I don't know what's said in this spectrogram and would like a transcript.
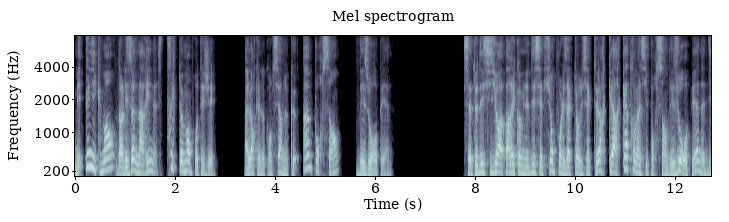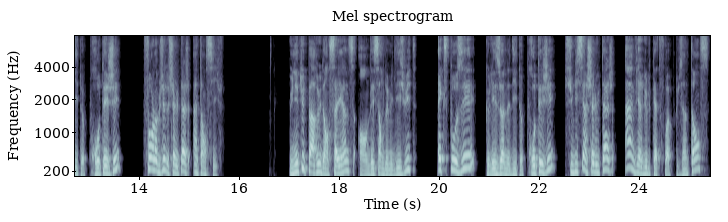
mais uniquement dans les zones marines strictement protégées, alors qu'elles ne concernent que 1% des européennes. Cette décision apparaît comme une déception pour les acteurs du secteur car 86% des européennes dites protégées font l'objet de chalutage intensif. Une étude parue dans Science en décembre 2018 exposait que les zones dites protégées subissaient un chalutage 1,4 fois plus intense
